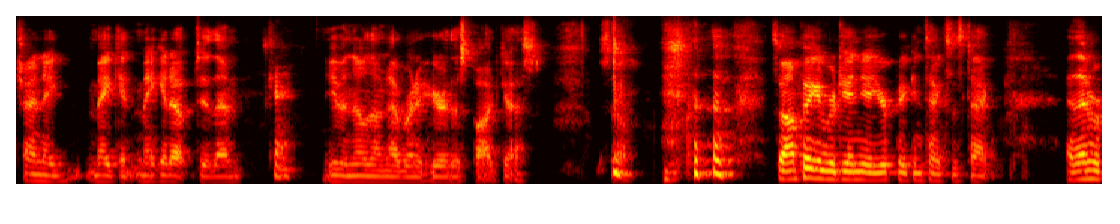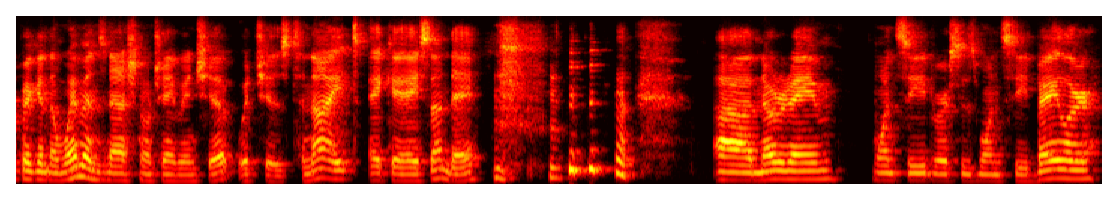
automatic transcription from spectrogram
trying to make it make it up to them. Okay. Even though they'll never hear this podcast. So so I'm picking Virginia, you're picking Texas Tech. And then we're picking the women's national championship, which is tonight, aka Sunday. uh, Notre Dame, one seed versus one seed Baylor.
